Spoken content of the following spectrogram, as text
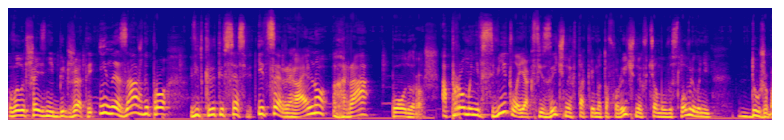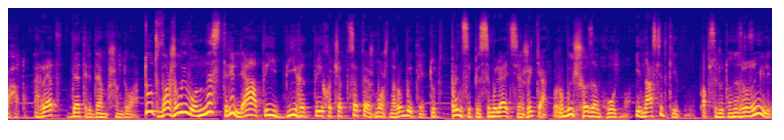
величезні бюджети і не завжди про відкритий всесвіт. І це реально гра. Подорож. А променів світла, як фізичних, так і метафоричних, в цьому висловлюванні дуже багато. Red Dead Redemption 2. Тут важливо не стріляти і бігати, хоча це теж можна робити. Тут, в принципі, симуляція життя. Роби що завгодно. І наслідки абсолютно незрозумілі.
